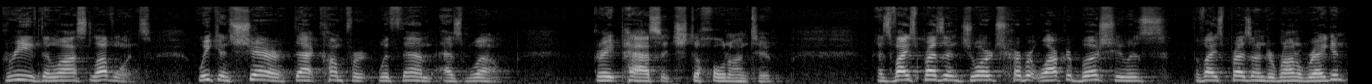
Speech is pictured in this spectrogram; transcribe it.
grieved and lost loved ones, we can share that comfort with them as well. great passage to hold on to. As Vice President George Herbert Walker Bush, who was the Vice President under Ronald Reagan,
